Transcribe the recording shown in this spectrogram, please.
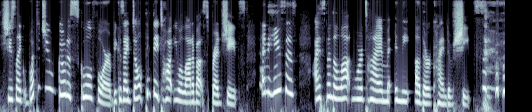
she's like, "What did you go to school for?" Because I don't think they taught you a lot about spreadsheets. And he says, I spend a lot more time in the other kind of sheets.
